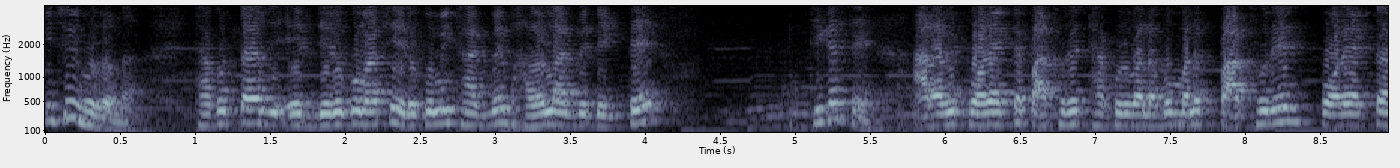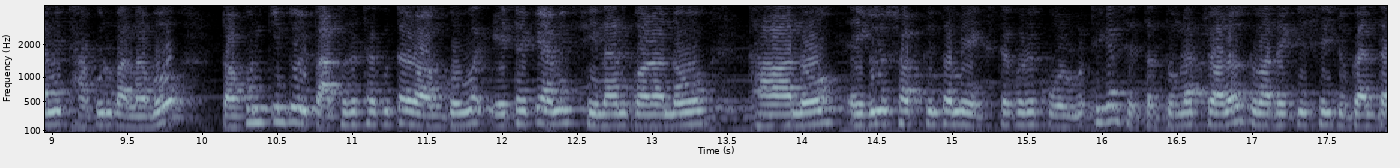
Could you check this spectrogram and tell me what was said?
কিছুই হলো না। ঠাকুরটা যেরকম আছে, এরকমই থাকবে, ভালো লাগবে দেখতে। ঠিক আছে? আর আমি পরে একটা পাথরের ঠাকুর বানাবো। মানে পাথরের পরে একটা আমি ঠাকুর বানাবো। তখন কিন্তু ওই পাথরের ঠাকুরটা রং করব। এটাকে আমি স্নান করানো, খাওয়ানো, এগুলো সব কিন্তু আমি এক্সট্রা করে করব, ঠিক আছে? তো তোমরা চলো, তোমাদেরকে সেই দোকানটা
